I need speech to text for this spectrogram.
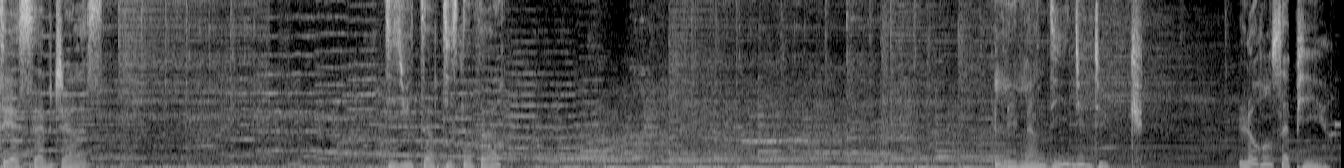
TSF Jazz, 18h-19h, les lundis du Duc. Laurent Sapir.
